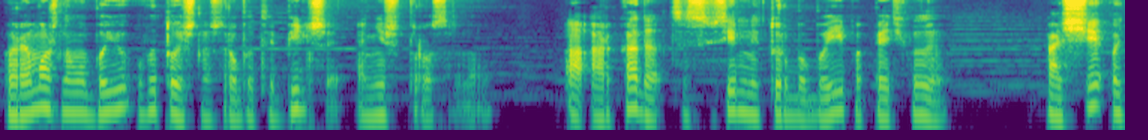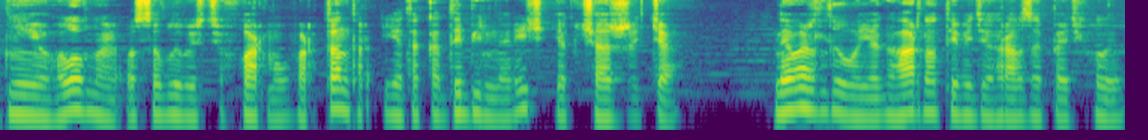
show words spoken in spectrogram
В переможному бою ви точно зробите більше, аніж в просраному. А аркада це суцільні турбобої по 5 хвилин. А ще однією головною особливістю фарму War Thunder є така дебільна річ, як час життя. Неважливо, як гарно ти відіграв за 5 хвилин.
